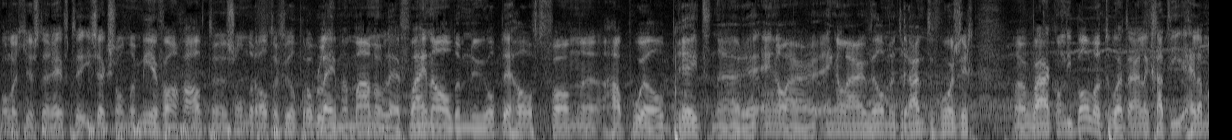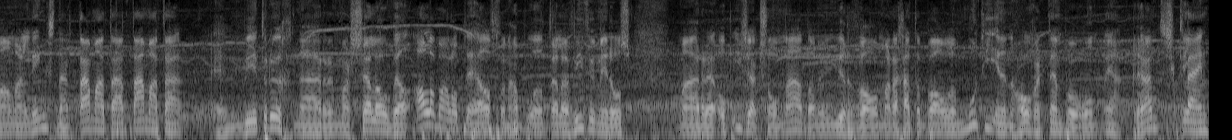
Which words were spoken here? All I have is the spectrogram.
Rolletjes, daar heeft Isaacson er meer van gehad. zonder al te veel problemen. Manolev, Wijnaldum nu op de helft van Hapwell. Breed naar Engelaar. Engelaar wel met ruimte voor zich. Maar waar kan die bal naartoe? Uiteindelijk gaat hij helemaal naar links. Naar Tamata. Tamata en weer terug naar Marcelo. Wel allemaal op de helft van Hapoel Tel Aviv inmiddels. Maar uh, op Isaacson na dan in ieder geval. Maar dan gaat de bal, moet hij in een hoger tempo rond. Maar ja, ruimte is klein.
